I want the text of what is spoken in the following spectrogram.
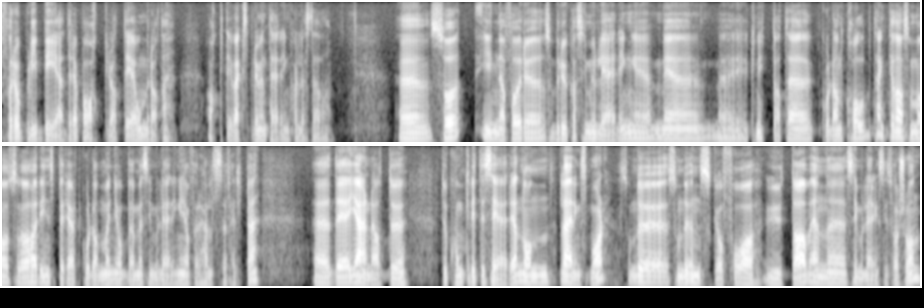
for å bli bedre på akkurat det området. Aktiv eksperimentering kalles det. da. Eh, Så innenfor eh, så bruk av simulering knytta til hvordan Kolb tenker, da, som også har inspirert hvordan man jobber med simulering innenfor helsefeltet, det er gjerne at du, du konkretiserer noen læringsmål som du, som du ønsker å få ut av en eh, simuleringssituasjon.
